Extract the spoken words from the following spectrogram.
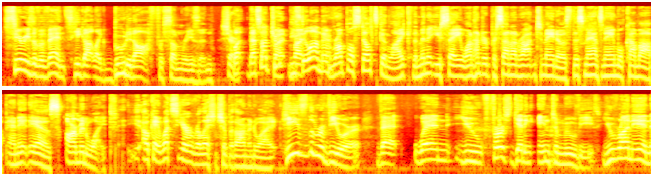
series of events, he got like booted off for some reason. Sure. But that's not true. But, He's but still on there. Rumpelstiltskin like, the minute you say 100% on Rotten Tomatoes, this man's name will come up, and it is. Armond White. Okay, what's your relationship with Armond White? He's the reviewer that when you first getting into movies, you run in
